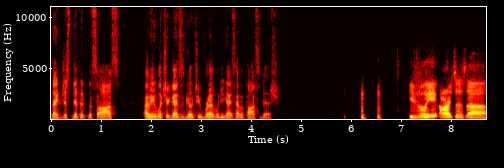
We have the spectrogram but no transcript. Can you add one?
like just dip it in the sauce. I mean, what's your guys' go to bread when you guys have a pasta dish? Usually ours is uh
